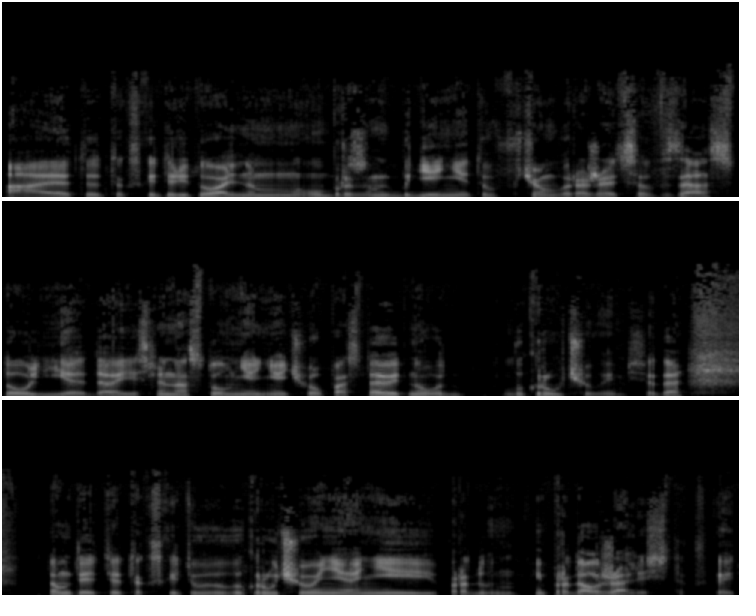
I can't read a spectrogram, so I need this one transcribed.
А это, так сказать, ритуальным образом бдение, это в чем выражается? В застолье, да, если на стол не, нечего поставить, ну вот выкручиваемся, да потом-то эти, так сказать, выкручивания, они и продолжались, так сказать.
